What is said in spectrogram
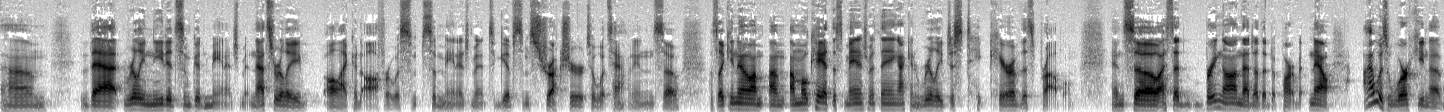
um, that really needed some good management. And that's really all I could offer was some, some, management to give some structure to what's happening. And so I was like, you know, I'm, I'm, I'm okay at this management thing. I can really just take care of this problem. And so I said, bring on that other department. Now, I was working, a,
